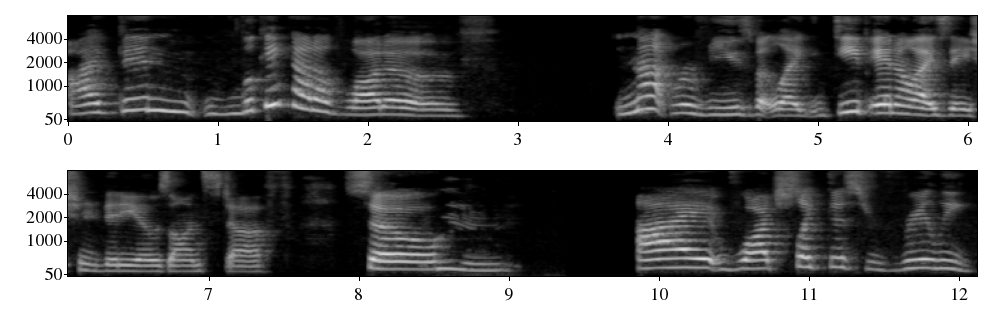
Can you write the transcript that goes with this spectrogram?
I've been looking at a lot of not reviews, but like deep analyzation videos on stuff. So Hmm. I watched like this really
